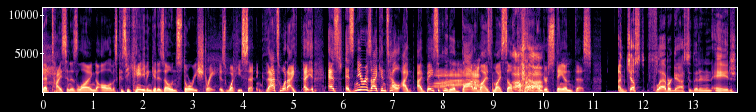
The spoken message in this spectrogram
That Tyson is lying to all of us because he can't even get his own story straight. Is what he's saying. That's what I, I as as near as I can tell. I I basically lobotomized myself to try to understand this. I'm just flabbergasted that in an age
